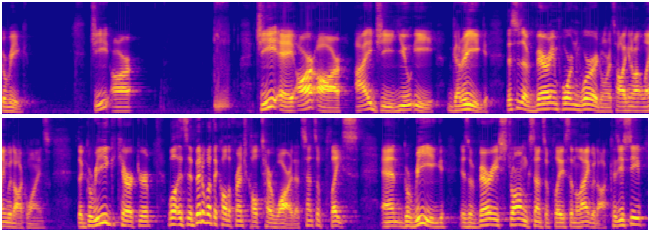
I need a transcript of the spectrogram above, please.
Garrigue. G-R... G-A-R-R-I-G-U-E, Garrigue. This is a very important word when we're talking about Languedoc wines. The Garrigue character, well, it's a bit of what they call the French call terroir, that sense of place. And Garrigue is a very strong sense of place in the Languedoc. Because you see,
